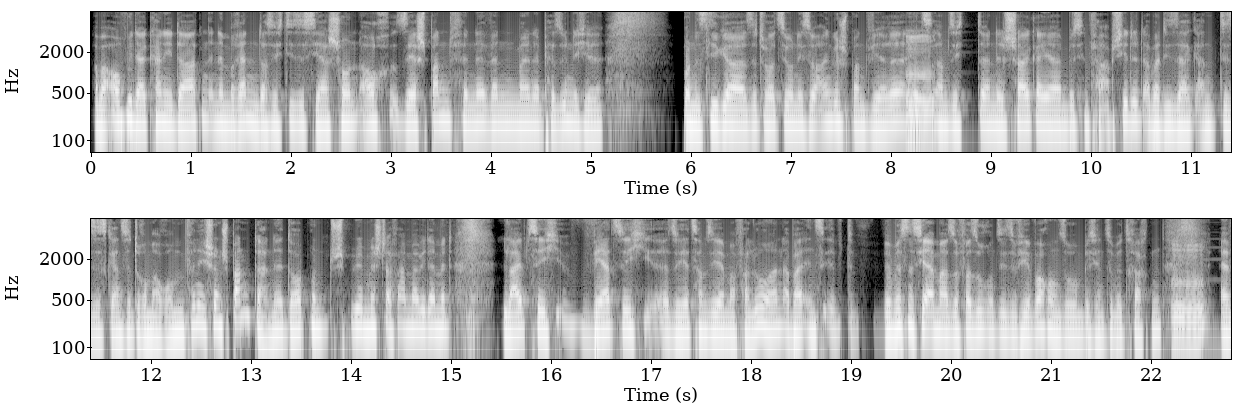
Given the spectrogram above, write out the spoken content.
aber auch wieder Kandidaten in einem Rennen, das ich dieses Jahr schon auch sehr spannend finde, wenn meine persönliche Bundesliga-Situation nicht so angespannt wäre. Mhm. Jetzt haben sich deine Schalker ja ein bisschen verabschiedet, aber dieser, dieses ganze Drumherum finde ich schon spannend da. Ne? Dortmund mischt auf einmal wieder mit. Leipzig wehrt sich, also jetzt haben sie ja mal verloren, aber ins, wir müssen es ja immer so versuchen, diese vier Wochen so ein bisschen zu betrachten. Mhm. Er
